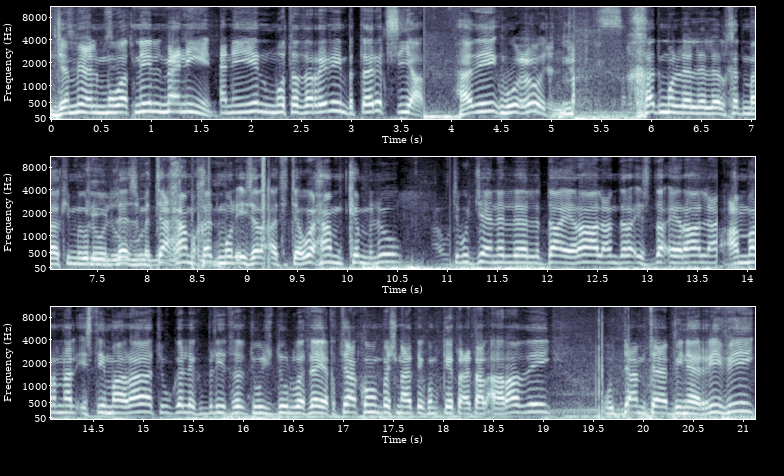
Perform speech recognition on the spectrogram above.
جميع المواطنين المعنيين. المعنيين المتضررين بالطريق السيار هذه وعود. خدموا ال- ال- الخدمة كما يقولوا اللازمة تاعهم خدموا الإجراءات تاعهم كملوا. توجهنا لل- للدائرة عند رئيس الدائرة عمرنا الاستمارات وقال لك بلي توجدوا الوثائق تاعكم باش نعطيكم قطع تاع الأراضي والدعم تاع بناء الريفي.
